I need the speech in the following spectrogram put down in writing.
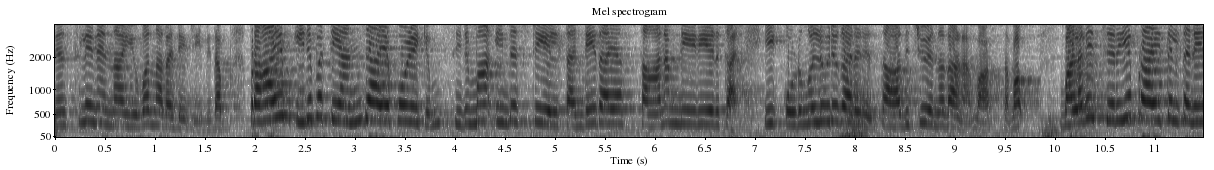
നെസ്ലിൻ എന്ന യുവനടന്റെ ജീവിതം. പ്രായം ഇരുപത്തി അഞ്ചായപ്പോഴേക്കും സിനിമ ഇൻഡസ്ട്രിയിൽ തന്റേതായ സ്ഥാനം നേടിയെടുക്കാൻ ഈ കൊടുങ്ങല്ലൂരുകാരന് സാധിച്ചു എന്നതാണ് വാസ്തവം. വളരെ ചെറിയ പ്രായത്തിൽ തന്നെ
